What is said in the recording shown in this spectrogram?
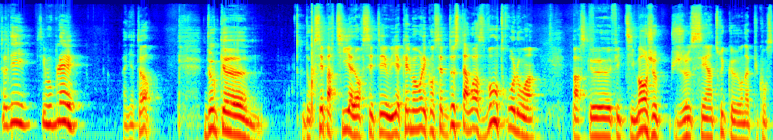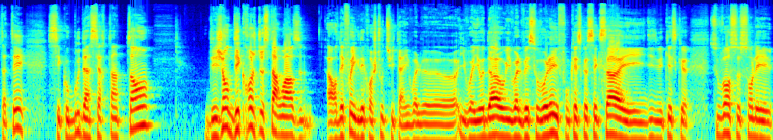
Tony, s'il vous plaît. Agnator Donc, euh, donc c'est parti. Alors c'était, oui, à quel moment les concepts de Star Wars vont trop loin? Parce que effectivement, je, je c'est un truc qu'on a pu constater, c'est qu'au bout d'un certain temps, des gens décrochent de Star Wars. Alors des fois ils décrochent tout de suite, hein. ils, voient le, ils voient Yoda ou ils voient le vaisseau voler, ils font qu'est-ce que c'est que ça? Et ils disent mais qu'est-ce que... Souvent ce sont les...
